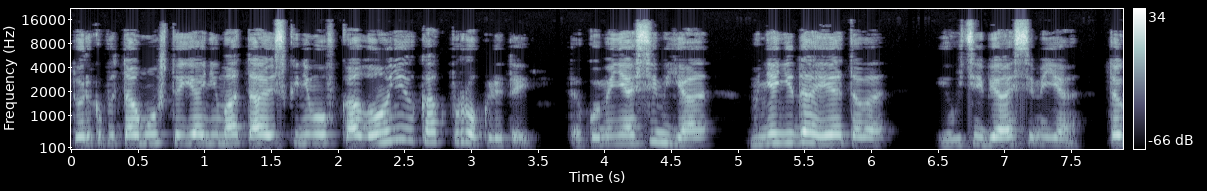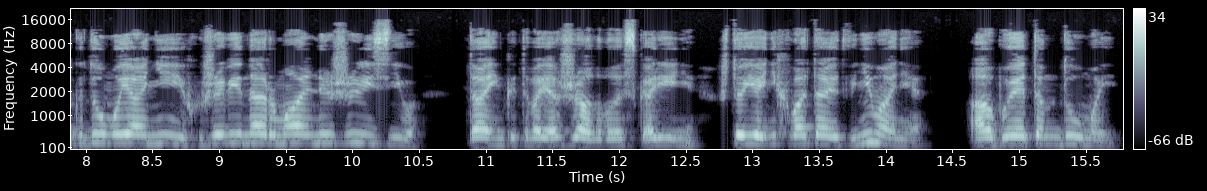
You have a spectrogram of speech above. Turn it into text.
Только потому, что я не мотаюсь к нему в колонию, как проклятый? Так у меня семья, мне не до этого. И у тебя семья. Так думай о них, живи нормальной жизнью. Танька твоя жаловалась Карине, что ей не хватает внимания. Об этом думай.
